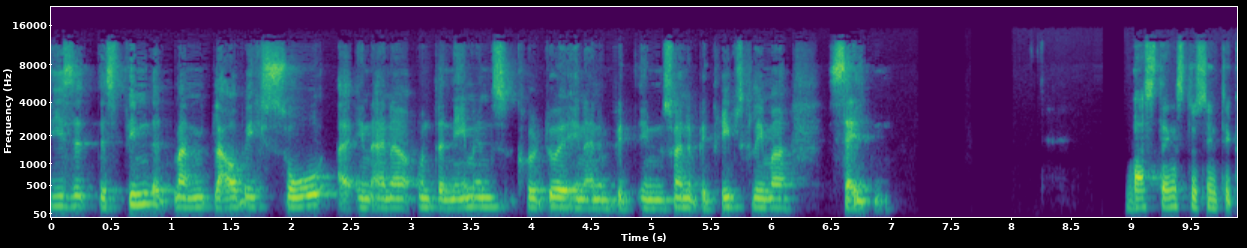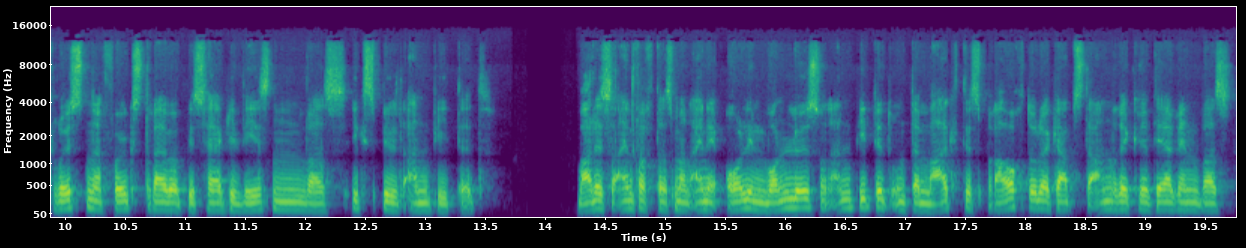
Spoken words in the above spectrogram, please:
diese, das findet man, glaube ich, so äh, in einer Unternehmenskultur, in, einem, in so einem Betriebsklima selten. Was denkst du, sind die größten Erfolgstreiber bisher gewesen, was Xbuild anbietet? War das einfach, dass man eine All-in-One-Lösung anbietet und der Markt es braucht oder gab es da andere Kriterien, was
